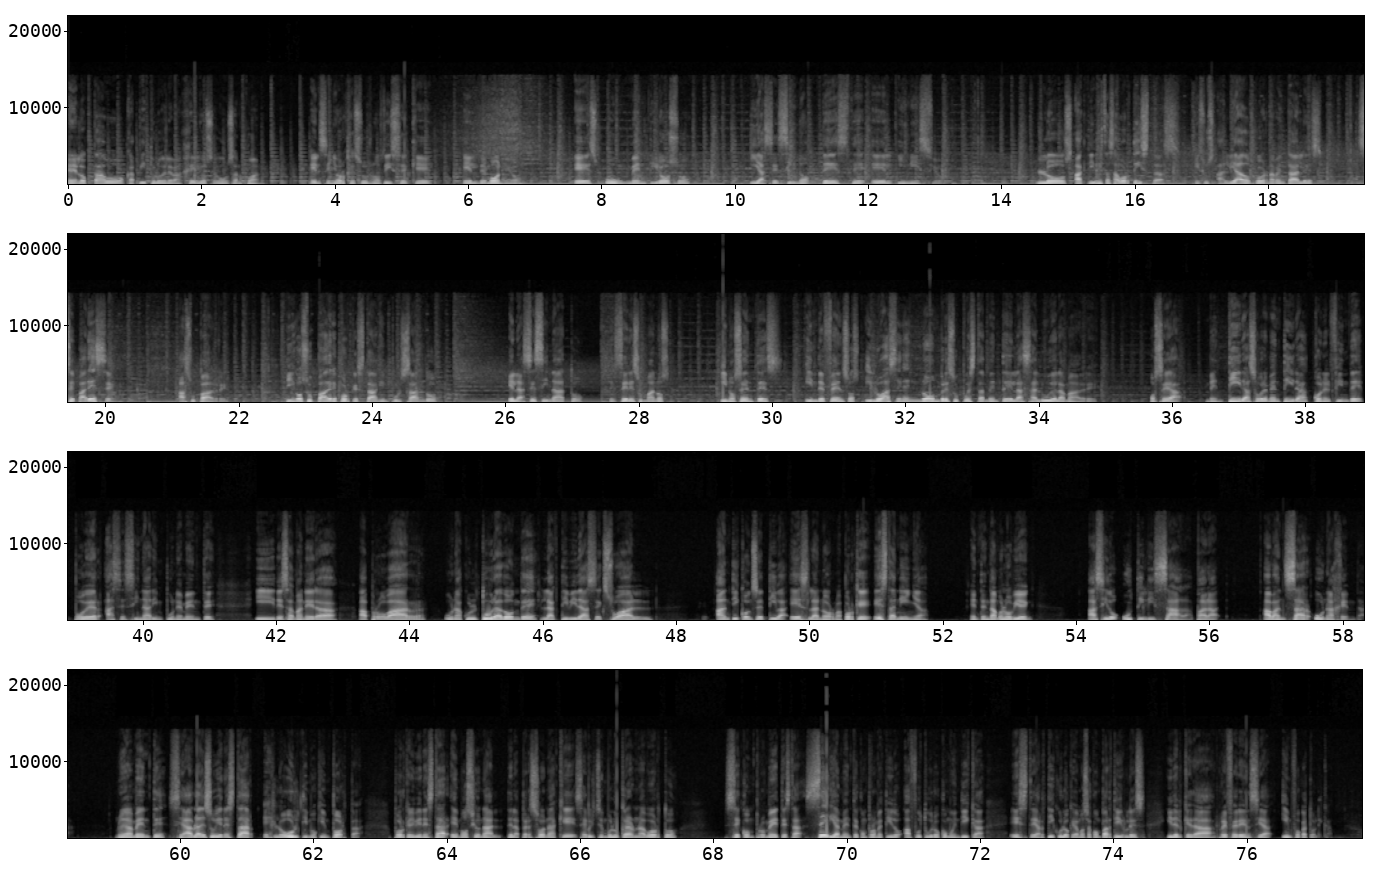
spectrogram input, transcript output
En el octavo capítulo del Evangelio según San Juan, el Señor Jesús nos dice que el demonio es un mentiroso y asesino desde el inicio. Los activistas abortistas y sus aliados gubernamentales se parecen a su padre. Digo su padre porque están impulsando el asesinato de seres humanos inocentes, indefensos, y lo hacen en nombre supuestamente de la salud de la madre. O sea, mentira sobre mentira con el fin de poder asesinar impunemente y de esa manera aprobar una cultura donde la actividad sexual anticonceptiva es la norma, porque esta niña, entendámoslo bien, ha sido utilizada para avanzar una agenda. Nuevamente, se habla de su bienestar, es lo último que importa, porque el bienestar emocional de la persona que se ha visto involucrada en un aborto se compromete, está seriamente comprometido a futuro, como indica este artículo que vamos a compartirles y del que da referencia Infocatólica.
